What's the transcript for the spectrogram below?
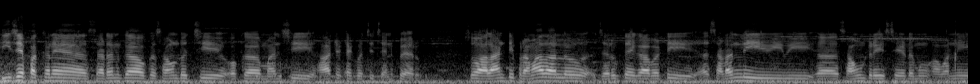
డీజే పక్కనే సడన్గా ఒక సౌండ్ వచ్చి ఒక మనిషి హార్ట్ అటాక్ వచ్చి చనిపోయారు. సో అలాంటి ప్రమాదాలు జరుగుతాయి కాబట్టి సడన్లీ ఇవి సౌండ్ రేస్ చేయడము అవన్నీ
